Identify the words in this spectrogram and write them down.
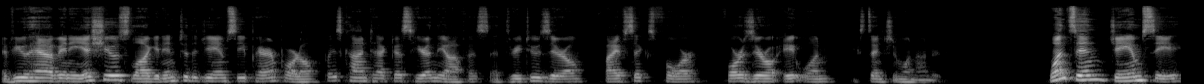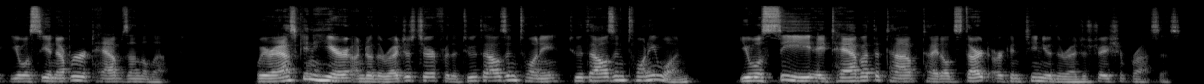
If you have any issues logging into the JMC Parent Portal, please contact us here in the office at 320-564-4081, extension 100. Once in JMC, you will see a number of tabs on the left. We are asking here under the register for the 2020-2021, you will see a tab at the top titled Start or Continue the Registration Process.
